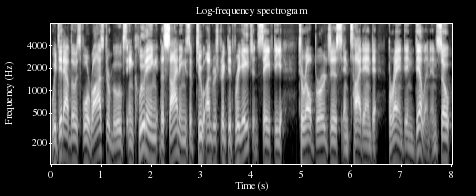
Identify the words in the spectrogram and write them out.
We did have those four roster moves, including the signings of two unrestricted free agents, safety Terrell Burgess and tight end Brandon Dillon. And so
